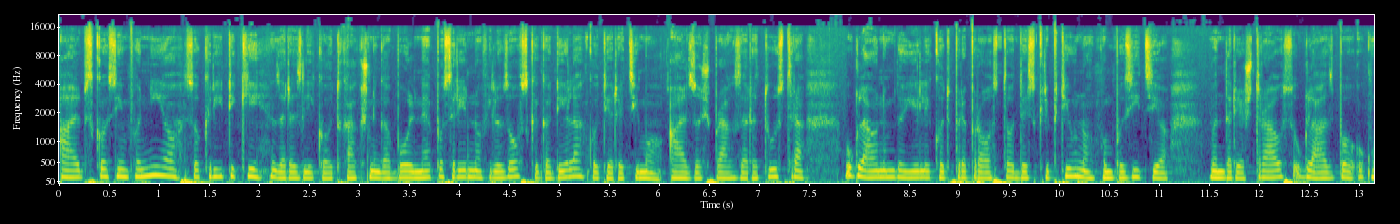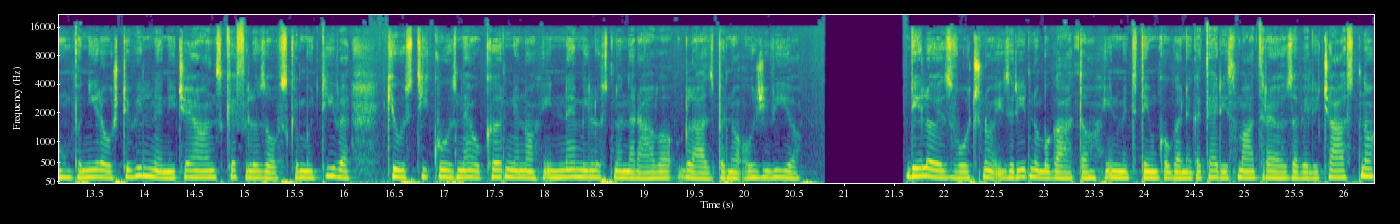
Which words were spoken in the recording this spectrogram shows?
Alpsko simfonijo so kritiki, za razliko od kakšnega bolj neposredno filozofskega dela, kot je recimo Alzo Sprach Zaratustra, v glavnem dojeli kot preprosto deskriptivno kompozicijo, vendar je Strauss v glasbo ukomponiral številne ničejanske filozofske motive, ki v stiku z neokrnjeno in nemilostno naravo glasbeno oživijo. Delo je zvočno izredno bogato in medtem, ko ga nekateri smatrajo za veličastno,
